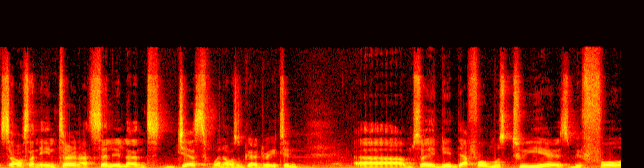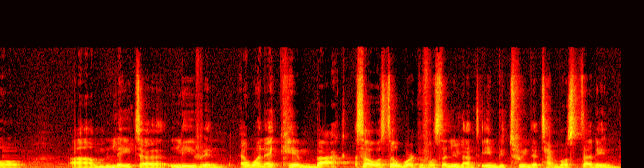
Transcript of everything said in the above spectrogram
So I was an intern at Cellulant just when I was graduating. Um, so I did that for almost two years before um, later leaving. And when I came back, so I was still working for Cellulant in between the time I was studying,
